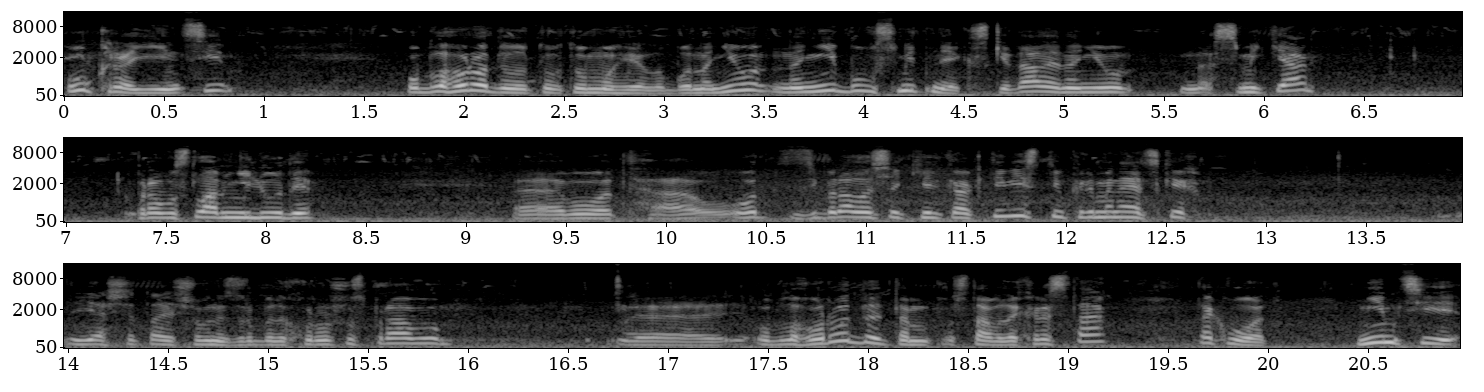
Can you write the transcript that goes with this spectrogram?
українці, облагородили ту, ту могилу, бо на, нього, на ній був смітник. Скидали на нього сміття православні люди. Е, от. А от зібралося кілька активістів кременецьких. Я вважаю, що вони зробили хорошу справу. Е, облагородили, там поставили хреста. Так от, німці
